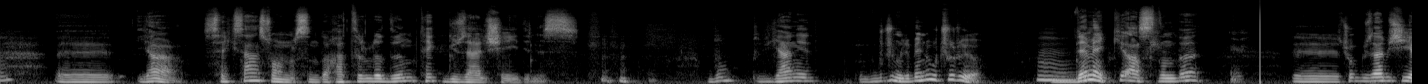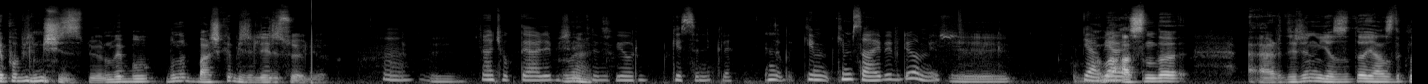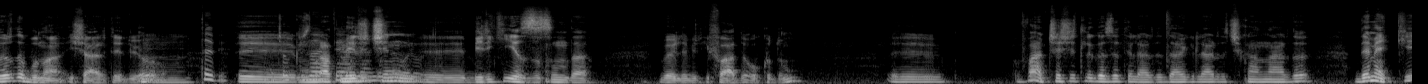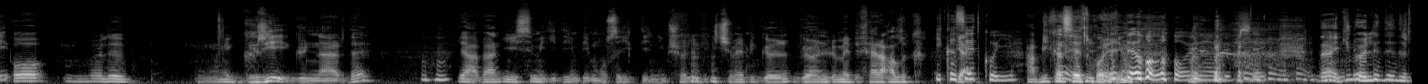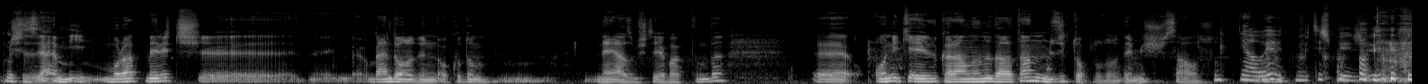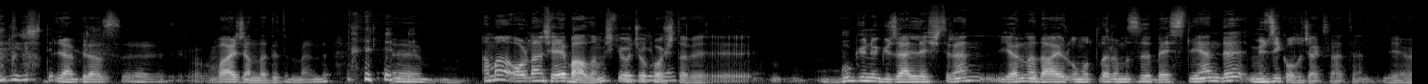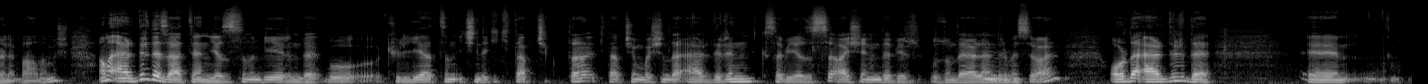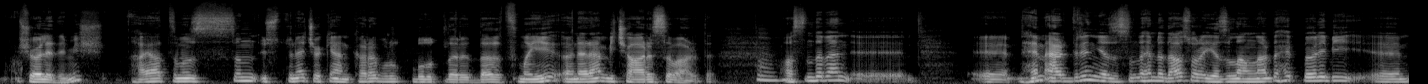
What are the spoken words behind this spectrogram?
Ee, ya 80 sonrasında hatırladığım tek güzel şeydiniz. bu yani bu cümle beni uçuruyor. Hmm. Demek ki aslında e, çok güzel bir şey yapabilmişiz diyorum ve bu bunu başka birileri söylüyor. Hmm. Ee, yani çok değerli bir şey evet. tabii bir yorum kesinlikle. Kim kim sahibi biliyor muyuz? Ee, ya, yer... aslında Erdir'in yazıda yazdıkları da buna işaret ediyor. Hmm. Tabii. Ee, Çok güzel Murat Meriç'in e, bir iki yazısında böyle bir ifade okudum. Ee, var çeşitli gazetelerde, dergilerde çıkanlarda demek ki o böyle gri günlerde Hı hı. Ya ben iyisi mi gideyim bir mozaik dinleyeyim. Şöyle bir içime bir gö gönlüme bir ferahlık. Bir kaset Gel. koyayım. Ha bir kaset koyayım. o önemli bir şey. Demek ki böyle dedirtmişiz yani. İyi. Murat Meriç e, ben de onu dün okudum. Ne yazmış diye baktığımda. 12 Eylül karanlığını dağıtan müzik topluluğu demiş sağ olsun. Ya evet müthiş bir girişti. Yani biraz e, vay canına dedim ben de. e, ama oradan şeye bağlamış ki o çok hoş tabii. Ee, bugünü güzelleştiren, yarına dair umutlarımızı besleyen de müzik olacak zaten diye öyle bağlamış. Ama Erdir de zaten yazısının bir yerinde bu külliyatın içindeki kitapçıkta, kitapçığın başında Erdir'in kısa bir yazısı, Ayşe'nin de bir uzun değerlendirmesi hmm. var. Orada Erdir de e, şöyle demiş hayatımızın üstüne çöken kara bulutları dağıtmayı öneren bir çağrısı vardı. Hı hı. Aslında ben e, e, hem Erdir'in yazısında hem de daha sonra yazılanlarda hep böyle bir e,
